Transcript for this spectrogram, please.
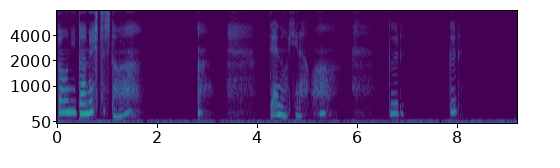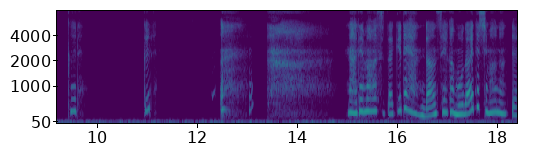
当にダメ羊だわ。手のひらをぐるぐるぐるぐる。撫で回すだけで男性がもだえてしまうなんて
